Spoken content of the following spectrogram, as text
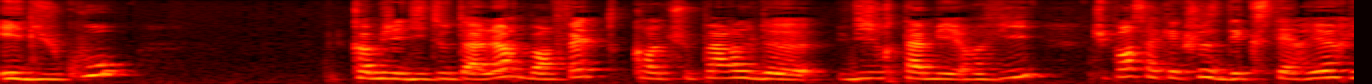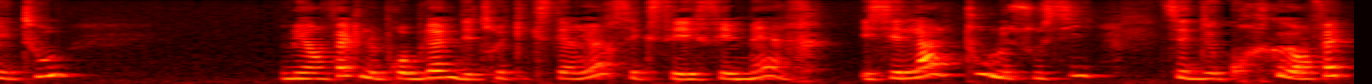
Et du coup, comme j'ai dit tout à l'heure, ben en fait, quand tu parles de vivre ta meilleure vie, tu penses à quelque chose d'extérieur et tout. Mais en fait, le problème des trucs extérieurs, c'est que c'est éphémère. Et c'est là tout le souci. C'est de croire que, en fait,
